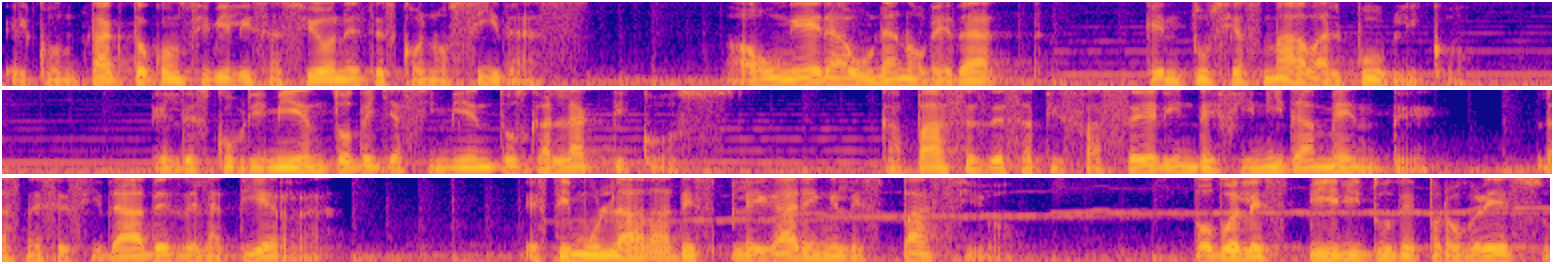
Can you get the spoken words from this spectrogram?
el contacto con civilizaciones desconocidas aún era una novedad que entusiasmaba al público. El descubrimiento de yacimientos galácticos capaces de satisfacer indefinidamente las necesidades de la Tierra estimulaba a desplegar en el espacio todo el espíritu de progreso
